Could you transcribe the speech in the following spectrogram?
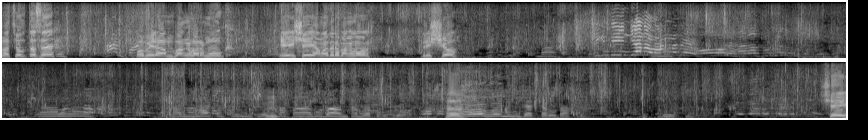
না চলতেছে। অবিরাম বাংলার মুখ এই সেই আমাদের বাংলার দৃশ্য এই কিন্তু ইন্ডিয়া না বাংলাদেশ হ্যাঁ এই যে মিহি একটা রোড আছে সেই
